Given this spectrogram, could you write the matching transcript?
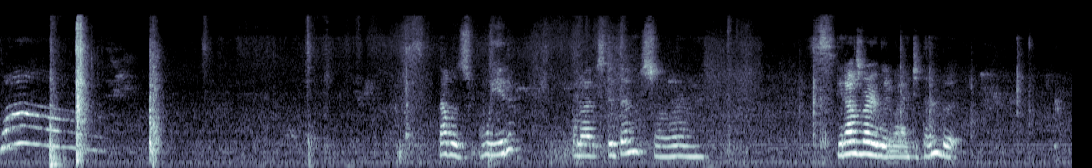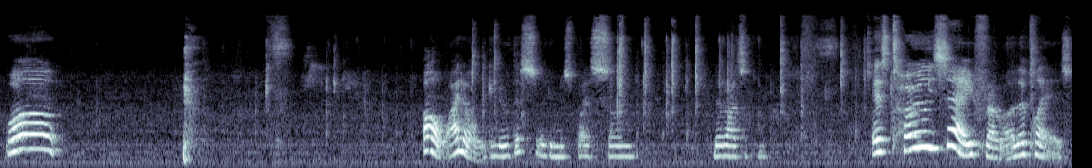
Wow. That was weird what I just did them, So um, yeah, that was very weird what I did then. But whoa. Oh, I know what we can do with this. We can just place some nanites. It's totally safe from other players.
